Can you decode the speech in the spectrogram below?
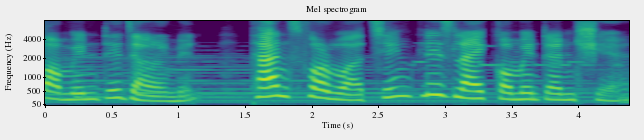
কমেন্টে জানাবেন। Thanks for watching. Please like, comment and share.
